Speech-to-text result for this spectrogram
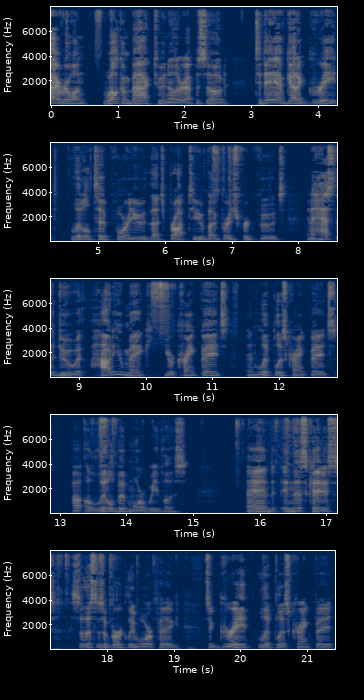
Hi everyone, welcome back to another episode. Today I've got a great little tip for you that's brought to you by Bridgford Foods and it has to do with how do you make your crankbaits and lipless crankbaits uh, a little bit more weedless. And in this case, so this is a Berkley Warpig. It's a great lipless crankbait,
